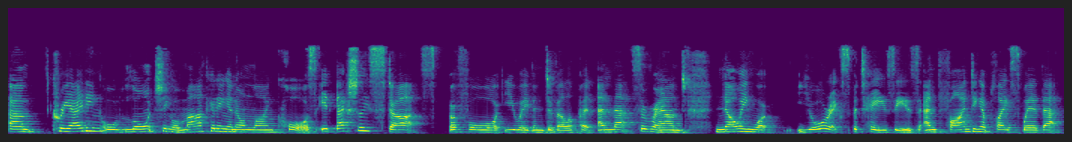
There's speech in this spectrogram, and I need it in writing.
um, creating or launching or marketing an online course, it actually starts before you even develop it. And that's around knowing what your expertise is and finding a place where that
